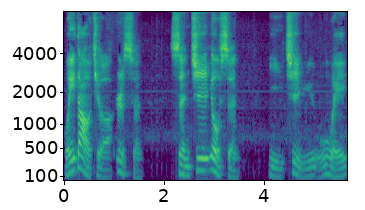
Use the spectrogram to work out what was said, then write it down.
为道者日损，损之又损，以至于无为。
